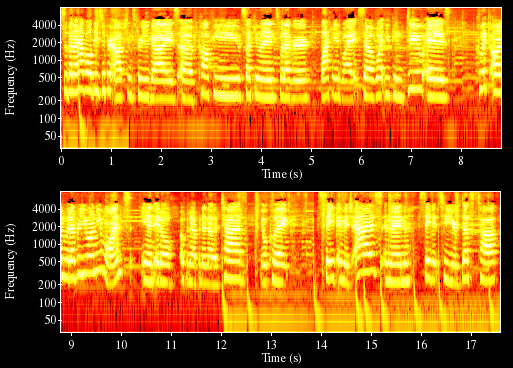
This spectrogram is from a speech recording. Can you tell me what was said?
so then I have all these different options for you guys of coffee, succulents, whatever, black and white. So what you can do is click on whatever you one you want and it'll open up in another tab. You'll click save image as and then save it to your desktop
